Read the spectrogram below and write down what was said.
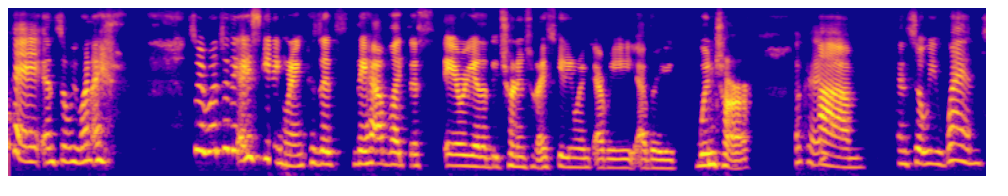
okay. And so we went so we went to the ice skating rink because it's they have like this area that they turn into an ice skating rink every every winter Okay. um and so we went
